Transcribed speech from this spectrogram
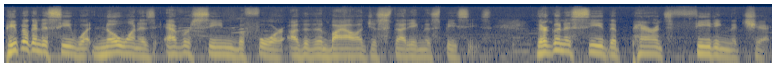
people are going to see what no one has ever seen before other than biologists studying the species. They're going to see the parents feeding the chick,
